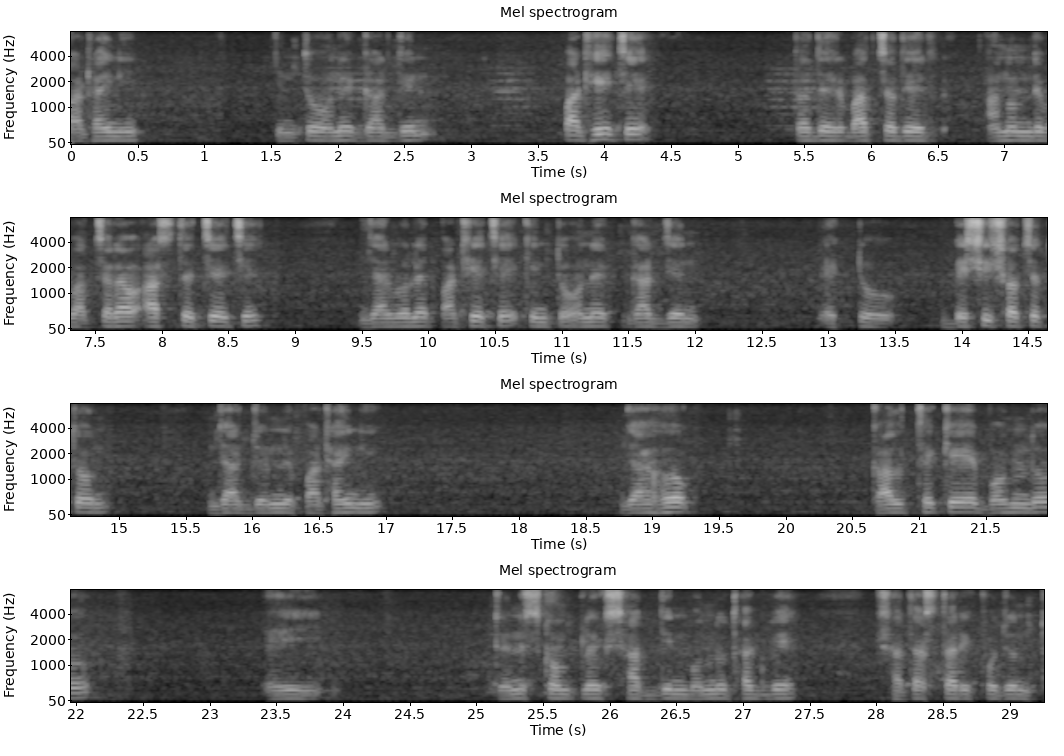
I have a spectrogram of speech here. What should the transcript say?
পাঠায়নি, কিন্তু অনেক গার্জেন পাঠিয়েছে, তাদের বাচ্চাদের আনন্দে বাচ্চারাও আসতে চেয়েছে, যার বলে পাঠিয়েছে, কিন্তু অনেক গার্জেন একটু বেশি সচেতন, যার জন্য পাঠায়নি। যা হোক কাল থেকে বন্ধ। এই টেনিস কমপ্লেক্স সাত দিন বন্ধ থাকবে, সাতাশ তারিখ পর্যন্ত।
